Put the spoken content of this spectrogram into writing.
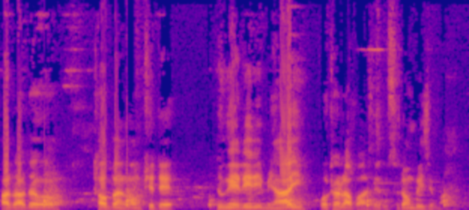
ဘာသာအတွက်ကောထောက်ပံ့ကောင်းဖြစ်တဲ့လူငယ်လေးတွေအများကြီးပေါ်ထွက်လာပါစေလို့ဆုတောင်းပေးချင်ပါတယ်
